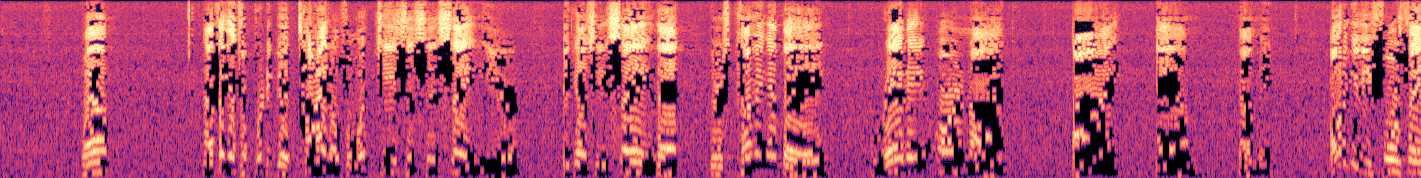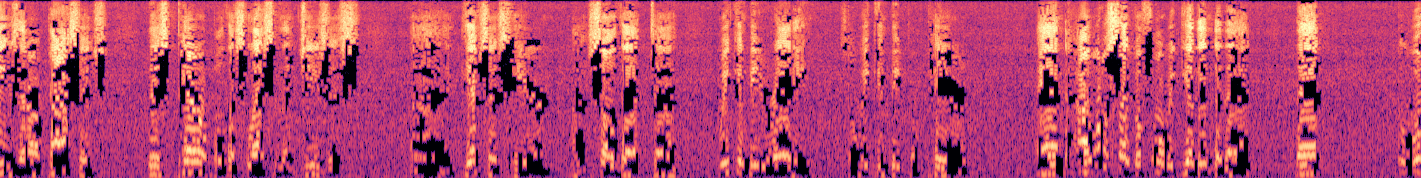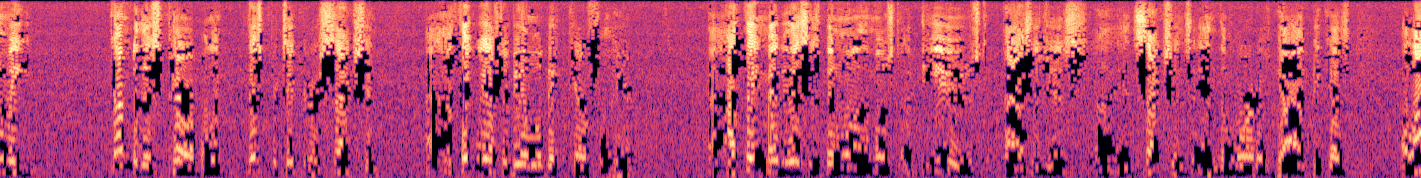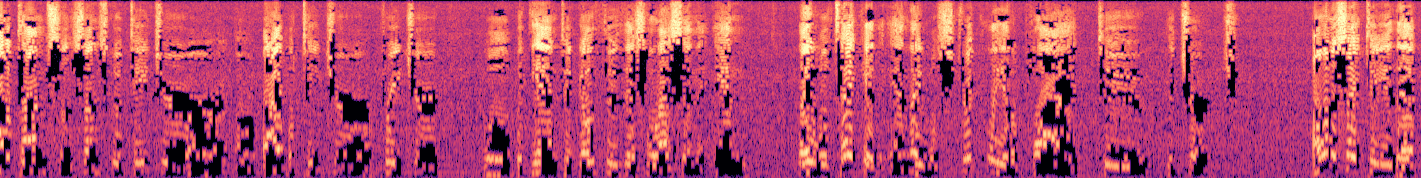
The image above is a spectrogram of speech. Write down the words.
Well, I think it's a pretty good title for what Jesus is saying here, because he's saying that there's coming a day, ready or not, I am coming. I want to give you four things that our passage, this parable, this lesson that Jesus uh, gives us here, uh, so that uh, we can be ready, so we can be prepared. And I want to say before we get into that, that when we come to this parable, this particular section, I think we have to be a little bit careful here. I think maybe this has been one of the most abused passages uh, and sections in the Word of God because a lot of times a Sunday school teacher or a Bible teacher or preacher will begin to go through this lesson and they will take it and they will strictly apply it to the church. I want to say to you that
